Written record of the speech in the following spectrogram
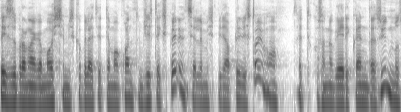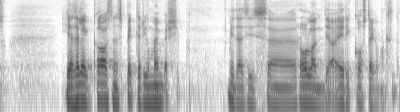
teise sõbrannaga me ostsime siis ka piletid tema Quantum Shift Experience'ile, mis pidi aprillis toimuma, et kus on nagu Eeriku enda sündmus. ja sellega kaasnes Better You Membership, mida siis äh, Roland ja Eerik koos tegema hakkasid.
